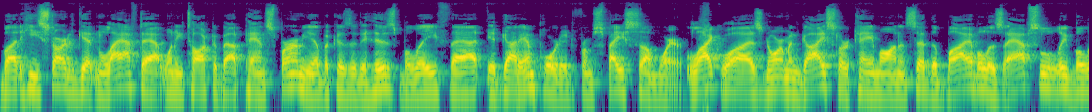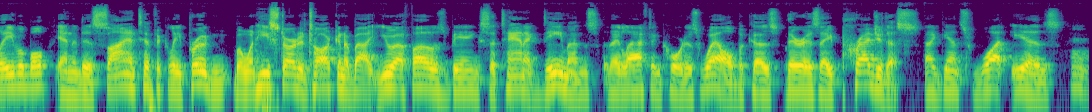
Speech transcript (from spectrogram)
But he started getting laughed at when he talked about panspermia because of his belief that it got imported from space somewhere. Likewise, Norman Geisler came on and said the Bible is absolutely believable and it is scientifically prudent. But when he started talking about UFOs being satanic demons, they laughed in court as well because there is a prejudice against what is hmm.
